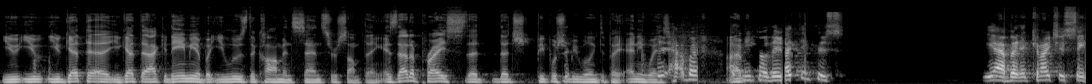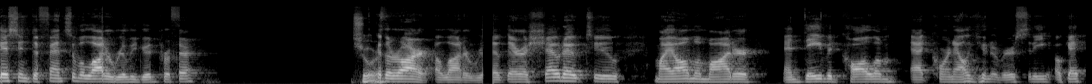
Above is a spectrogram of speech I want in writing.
you you you get the you get the academia, but you lose the common sense or something. Is that a price that that sh- people should be willing to pay? Anyways, how about Nico? I think there's. Yeah, but can I just say this in defense of a lot of really good professors? Sure. There are a lot of real out there. A shout out to my alma mater and David Collum at Cornell University. Okay.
